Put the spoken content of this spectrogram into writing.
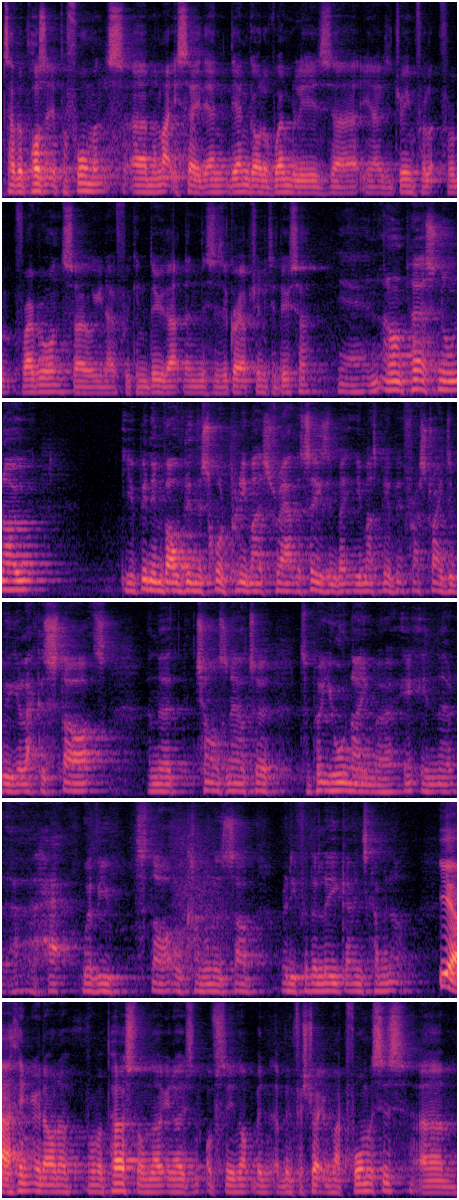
to have a positive performance. Um, and like you say, the end, the end goal of Wembley is uh, you know is a dream for, for for everyone. So, you know, if we can do that, then this is a great opportunity to do so. Yeah, and on a personal note, you've been involved in the squad pretty much throughout the season, but you must be a bit frustrated with your lack of starts and the chance now to, to put your name uh, in the hat, whether you start or come on as sub, ready for the league games coming up. Yeah, I think you know, a, from a personal note, you know, it's obviously not been I've been frustrated with my performances um,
